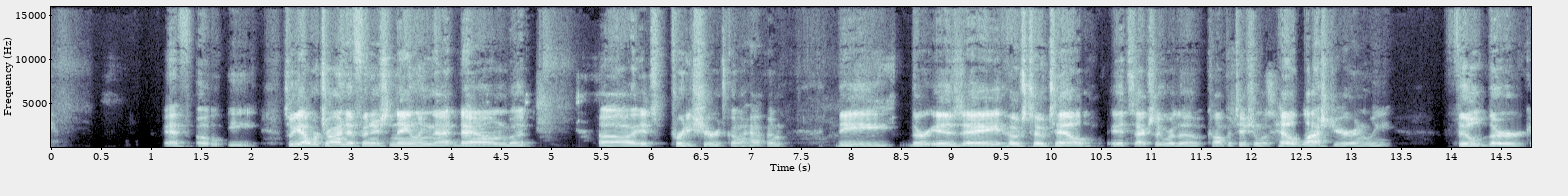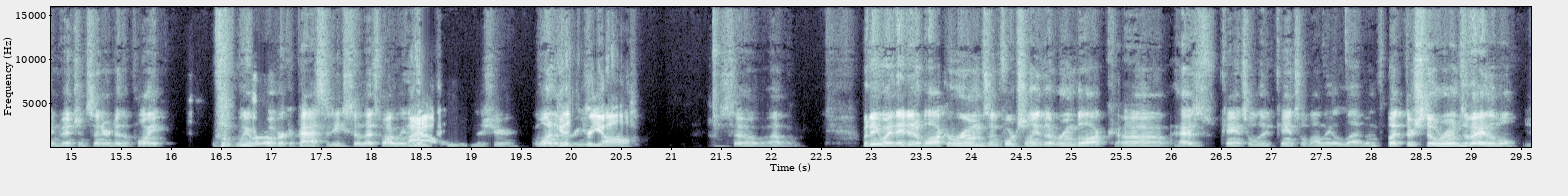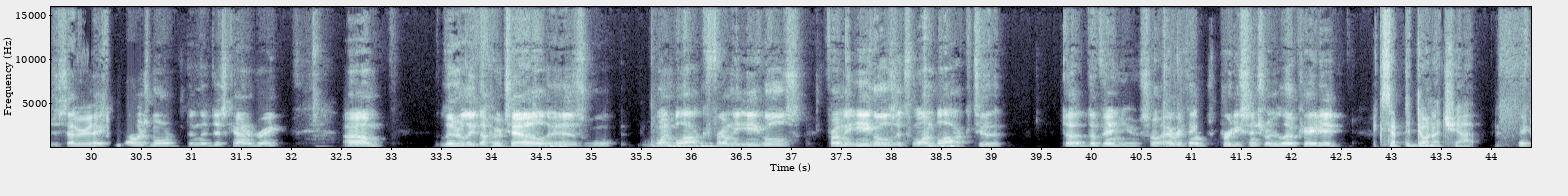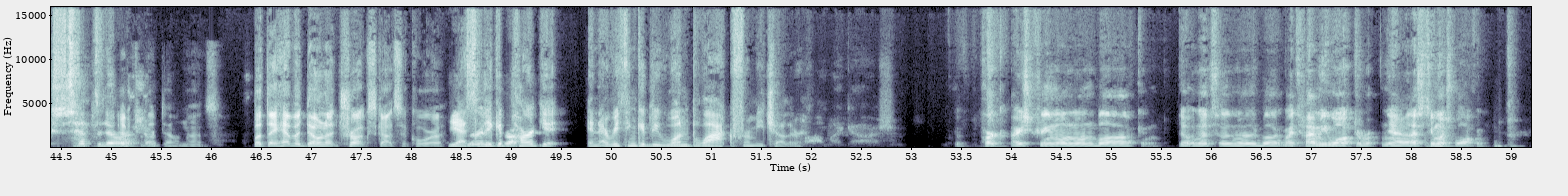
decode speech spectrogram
F O E. So yeah, we're trying to finish nailing that down, but uh, it's pretty sure it's going to happen. The there is a host hotel. It's actually where the competition was held last year, and we filled their convention center to the point we were over capacity. So that's why Oh, we wow. moved this year. One of Good the for y'all. So, um, but anyway, they did a block of rooms. Unfortunately, the room block uh, has canceled. It canceled on the 11th, but there's still rooms available. You just have There to pay is. two dollars more than the discounted rate. Um, literally, the hotel is w- one block from the Eagles. From the Eagles, it's one block to the the, the venue. So everything's pretty centrally located, Except the donut shop. except the donut Except shop. the donuts. But they have a donut truck, Scott Sykora. Yeah, so they could truck. park it, and everything could be one block from each other. Oh my gosh. Park ice cream on one block and donuts on another block. By the time you walked around, no, that's too much walking.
